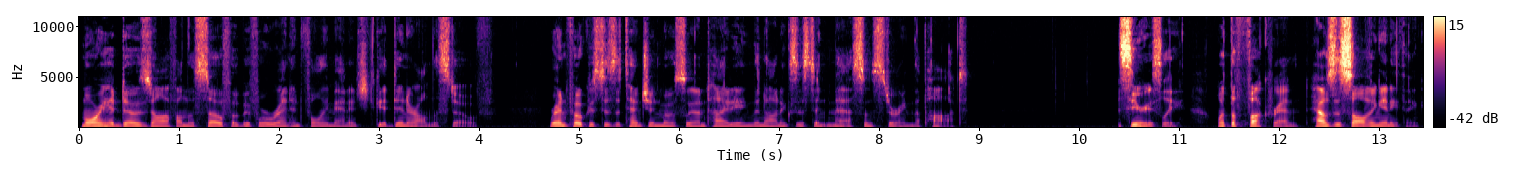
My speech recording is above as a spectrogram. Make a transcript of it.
Maury had dozed off on the sofa before Wren had fully managed to get dinner on the stove. Wren focused his attention mostly on tidying the non existent mess and stirring the pot. Seriously, what the fuck, Ren? How's this solving anything?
